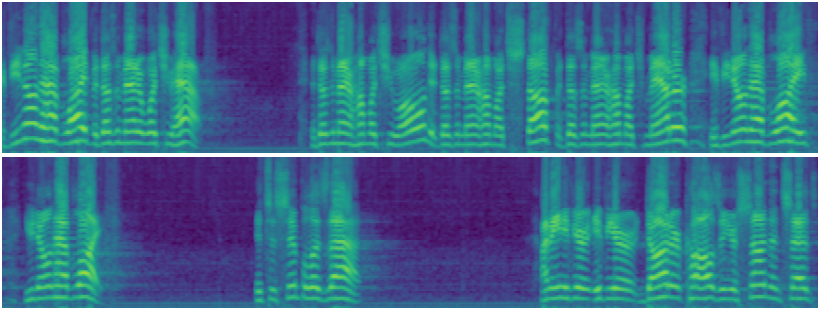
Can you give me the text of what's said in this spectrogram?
If you don't have life, it doesn't matter what you have. It doesn't matter how much you own. It doesn't matter how much stuff. It doesn't matter how much matter. If you don't have life, you don't have life. It's as simple as that. I mean, if, your if your daughter calls or your son and says,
